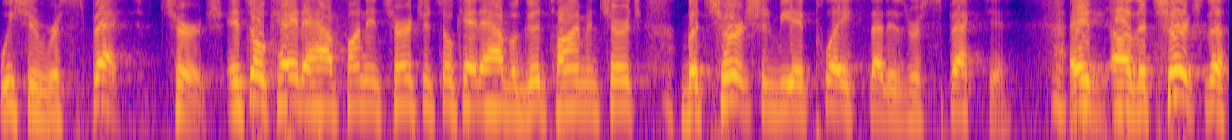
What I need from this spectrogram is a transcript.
we should respect church. It's okay to have fun in church, it's okay to have a good time in church, but church should be a place that is respected. uh, the church, the,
